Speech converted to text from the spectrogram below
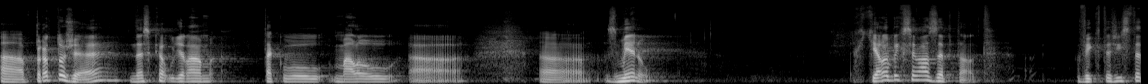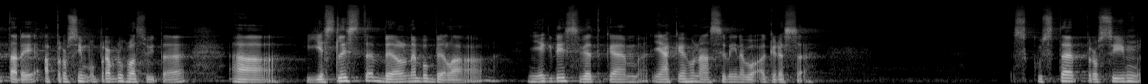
a protože dneska udělám takovou malou a, a, změnu. Chtěl bych se vás zeptat, vy, kteří jste tady, a prosím, opravdu hlasujte, a jestli jste byl nebo byla někdy svědkem nějakého násilí nebo agrese zkuste prosím uh,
